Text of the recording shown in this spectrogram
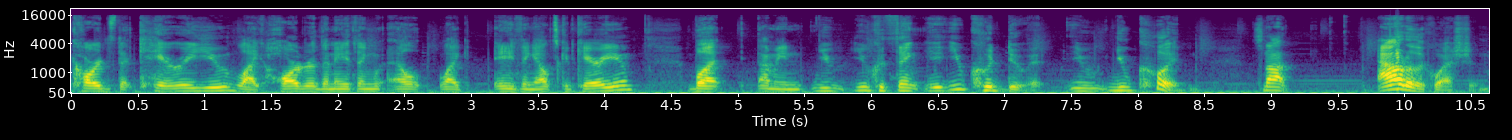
cards that carry you, like, harder than anything else, like, anything else could carry you. But I mean, you you could think you could do it. You you could. It's not out of the question.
